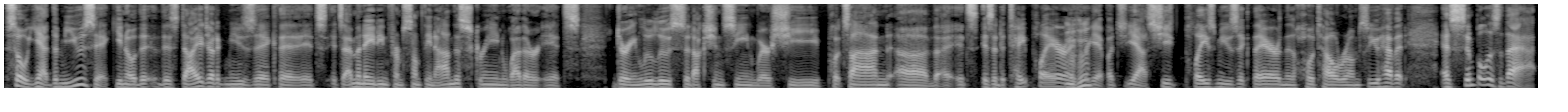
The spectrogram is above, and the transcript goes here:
So, yeah, the music, you know, the, this diegetic music that it's, it's emanating from something on the screen whether it's during Lulu's seduction scene where she puts on uh, it's is it a tape player? I Mhm. forget, but yes, she plays music there in the hotel room. So you have it as simple as that.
